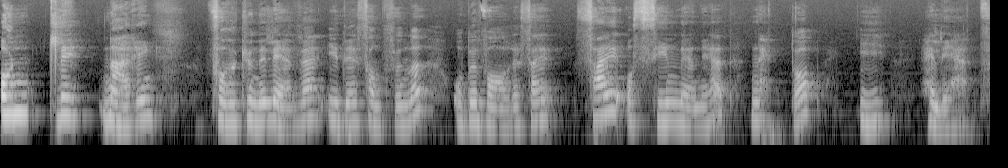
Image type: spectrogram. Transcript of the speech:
ordentlig næring for å kunne leve i det samfunnet og bevare seg, seg og sin menighet nettopp i hellighet.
